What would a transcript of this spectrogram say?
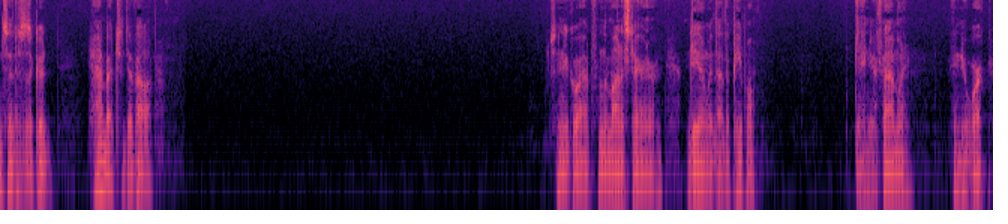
And so this is a good habit to develop. So when you go out from the monastery or dealing with other people and your family and your work,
